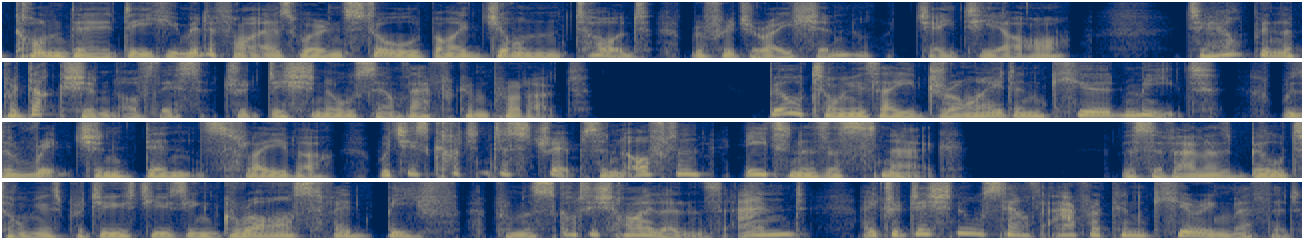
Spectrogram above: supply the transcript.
Condair dehumidifiers were installed by John Todd Refrigeration, JTR, to help in the production of this traditional South African product. Biltong is a dried and cured meat with a rich and dense flavour, which is cut into strips and often eaten as a snack. The Savannah's biltong is produced using grass fed beef from the Scottish Highlands and a traditional South African curing method.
